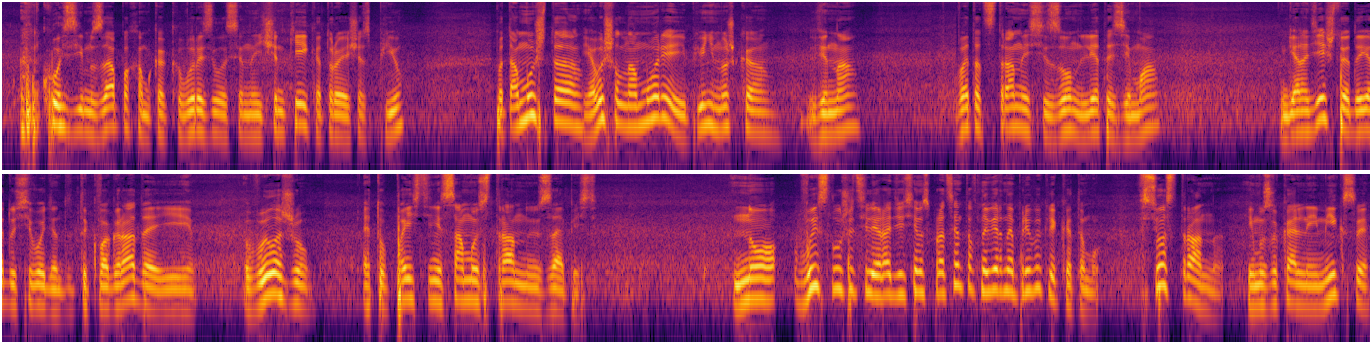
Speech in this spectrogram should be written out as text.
козьим запахом, как выразилось на Иченкей, которое я сейчас пью. Потому что я вышел на море и пью немножко вина в этот странный сезон лето-зима. Я надеюсь, что я доеду сегодня до Тыкваграда и выложу эту поистине самую странную запись. Но вы, слушатели радио 70%, наверное, привыкли к этому. Все странно. И музыкальные миксы,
